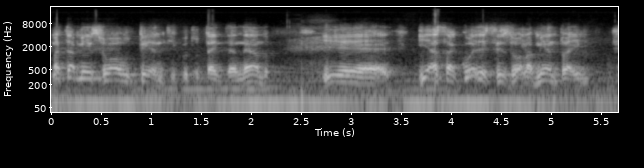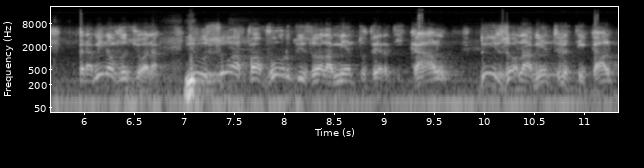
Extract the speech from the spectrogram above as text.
mas também sou autêntico, tu tá entendendo? E, e essa coisa, esse isolamento aí, para mim não funciona. Eu sou a favor do isolamento vertical, do isolamento vertical,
